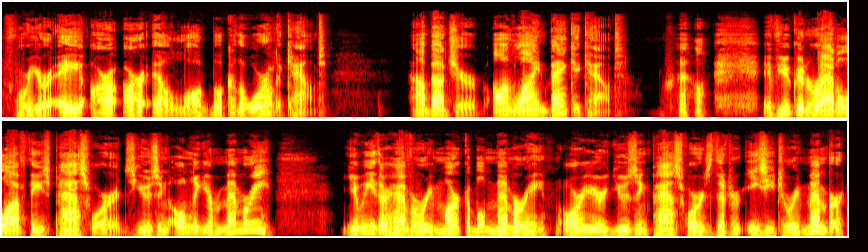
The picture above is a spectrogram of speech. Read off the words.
for your ARRL Logbook of the World account? How about your online bank account? Well, if you can rattle off these passwords using only your memory, you either have a remarkable memory or you're using passwords that are easy to remember,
